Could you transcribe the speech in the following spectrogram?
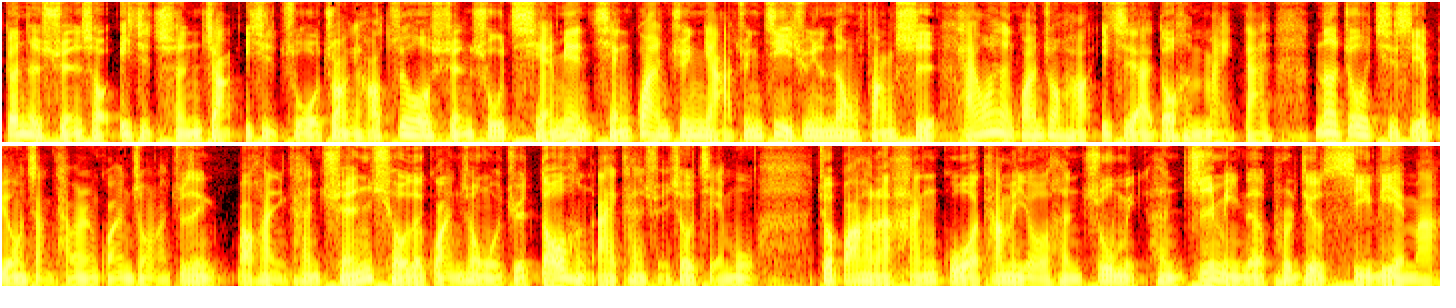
跟着选手一起成长、一起茁壮，然后最后选出前面前冠军、亚军、季军的那种方式。台湾的观众好像一直以来都很买单，那就其实也不用讲台湾的观众了，就是包含你看全球的观众，我觉得都很爱看选秀节目，就包含了韩国，他们有很著名、很知名的 Produce 系列嘛，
